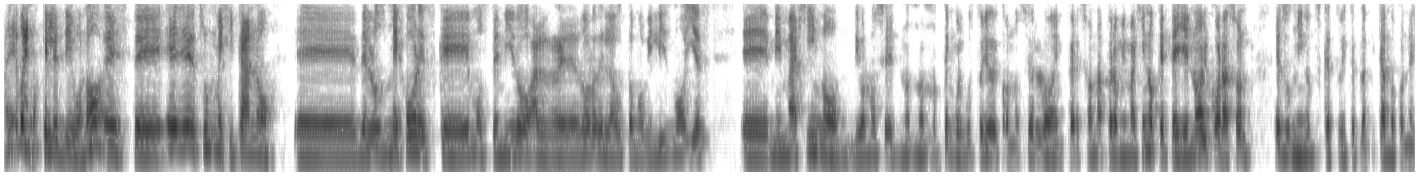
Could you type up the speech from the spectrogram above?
eh, bueno, ¿qué les digo, no? Este e, es un mexicano eh, de los mejores que hemos tenido alrededor del automovilismo y es eh, me imagino, digo, no sé, no, no, tengo el gusto yo de conocerlo en persona, pero me imagino que te llenó el corazón esos minutos que estuviste platicando con él.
